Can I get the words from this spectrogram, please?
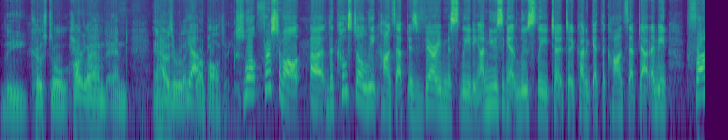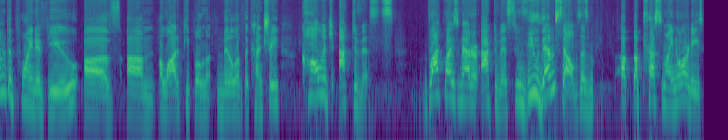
the coastal heartland and and how does it relate yeah. to our politics? Well, first of all, uh, the coastal elite concept is very misleading. I'm using it loosely to, to kind of get the concept out. I mean, from the point of view of um, a lot of people in the middle of the country, college activists, Black Lives Matter activists who view themselves as oppressed minorities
